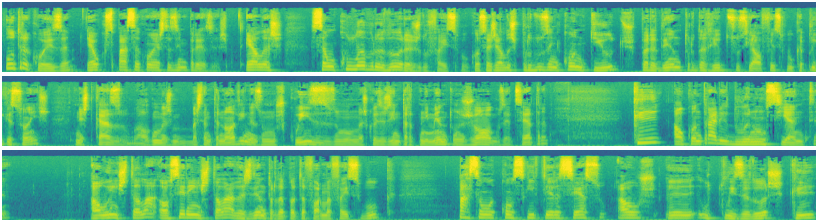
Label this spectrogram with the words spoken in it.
Outra coisa é o que se passa com estas empresas. Elas são colaboradoras do Facebook, ou seja, elas produzem conteúdos para dentro da rede social Facebook. Aplicações, neste caso algumas bastante anódinas, uns quizzes, umas coisas de entretenimento, uns jogos, etc., que, ao contrário do anunciante, ao, instalar, ao serem instaladas dentro da plataforma Facebook, passam a conseguir ter acesso aos uh, utilizadores que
